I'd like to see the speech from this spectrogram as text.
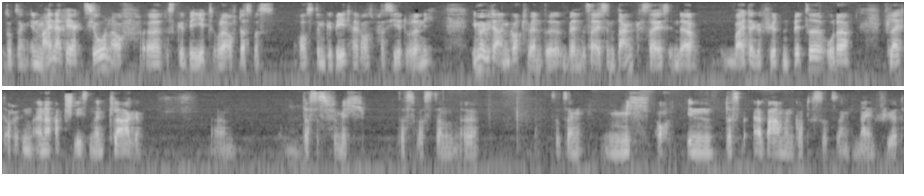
sozusagen in meiner Reaktion auf äh, das Gebet oder auf das, was aus dem Gebet heraus passiert oder nicht, immer wieder an Gott wende, wende, sei es im Dank, sei es in der weitergeführten Bitte oder vielleicht auch in einer abschließenden Klage. Ähm, mhm. das ist für mich das, was dann äh, sozusagen mich auch in das Erbarmen Gottes sozusagen hineinführt.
